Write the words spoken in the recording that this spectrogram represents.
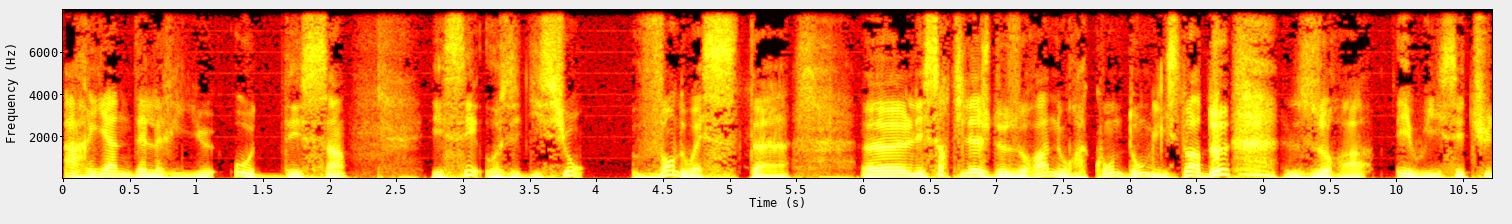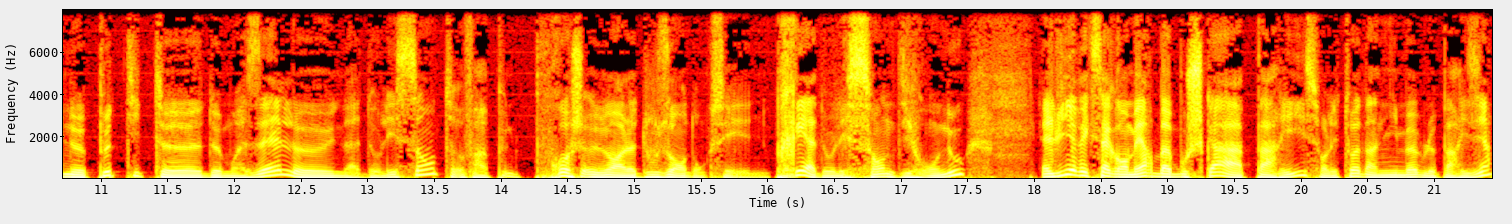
Ariane Delrieux au dessin. Et c'est aux éditions Vent d'Ouest. Euh, les sortilèges de Zora nous racontent donc l'histoire de Zora. Et oui, c'est une petite euh, demoiselle, euh, une adolescente, enfin proche, non, elle a 12 ans, donc c'est une préadolescente, dirons-nous. Elle vit avec sa grand-mère Babouchka à Paris, sur les toits d'un immeuble parisien.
